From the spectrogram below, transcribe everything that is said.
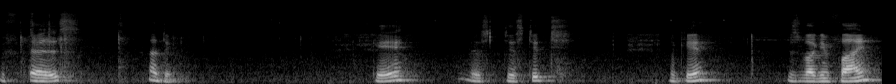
If else nothing. Okay let's test it. Okay it's working fine.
